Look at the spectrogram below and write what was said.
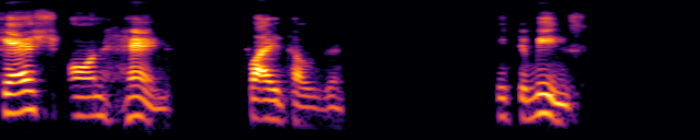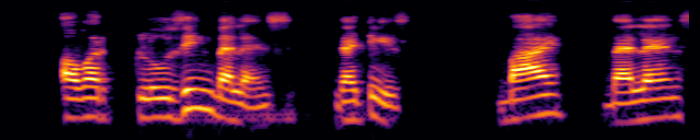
cash on hand 5000, it means our closing balance that is by balance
